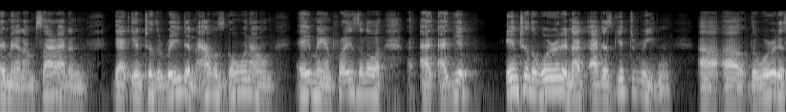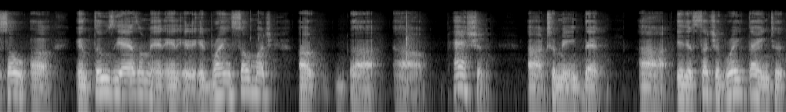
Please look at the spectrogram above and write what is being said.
Amen. I'm sorry I didn't get into the reading. I was going on. Amen. Praise the Lord. I, I get into the word and I, I just get to reading. Uh, uh, the word is so uh, enthusiasm and, and it, it brings so much uh, uh, uh, passion to me that it is such a great thing to,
